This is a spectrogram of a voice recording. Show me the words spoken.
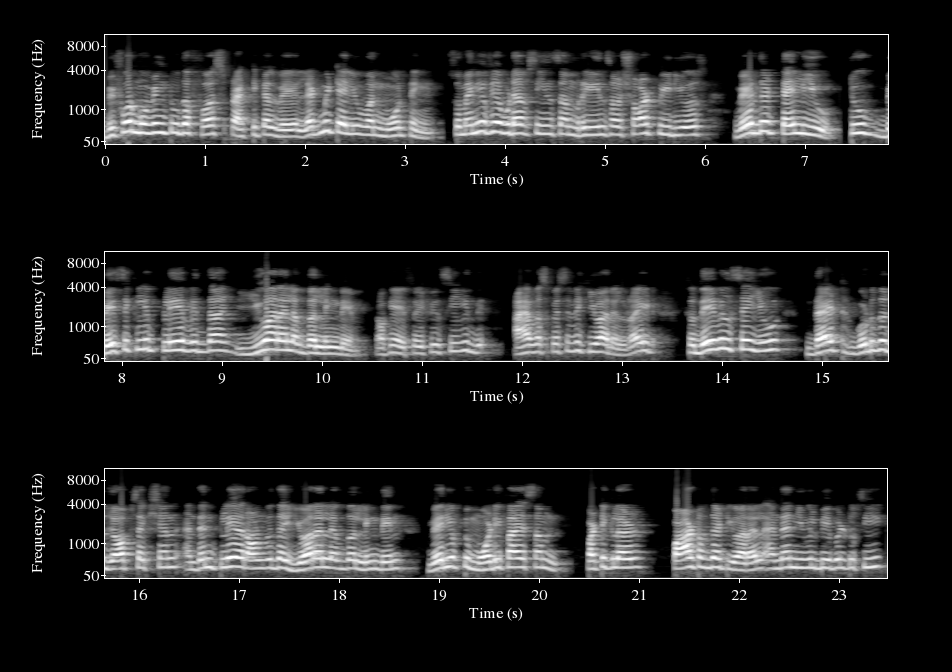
Before moving to the first practical way, let me tell you one more thing. So many of you would have seen some reels or short videos where they tell you to basically play with the URL of the LinkedIn. Okay, so if you see, I have a specific URL, right? So they will say you that go to the job section and then play around with the URL of the LinkedIn where you have to modify some particular part of that URL and then you will be able to see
